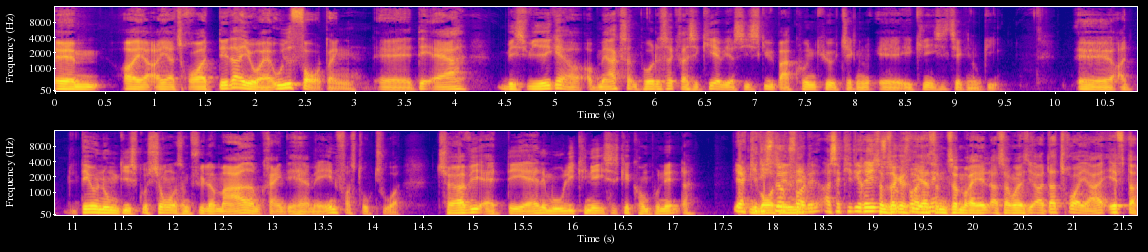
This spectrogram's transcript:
ja. Øhm, og, jeg, og jeg tror, at det, der jo er udfordringen, øh, det er, hvis vi ikke er opmærksom på det, så risikerer vi at sige, skal vi bare kun købe tekno- øh, kinesisk teknologi. Øh, og det er jo nogle diskussioner, som fylder meget omkring det her med infrastruktur. Tør vi, at det er alle mulige kinesiske komponenter, Ja, kan de slukke for det? Og så kan de reelt som så kan, for ja, den, som, som reelt, og, så må jeg sige, og der tror jeg efter,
